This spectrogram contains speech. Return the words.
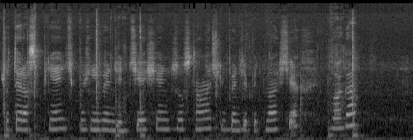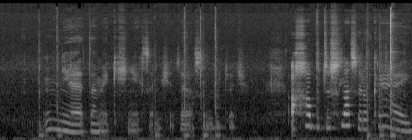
że teraz 5, później będzie 10 zostanę, czyli będzie 15. Uwaga. Nie, tam jakieś nie chce mi się teraz obliczać. Aha, bo to jest laser, okej.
